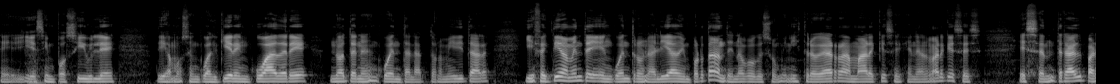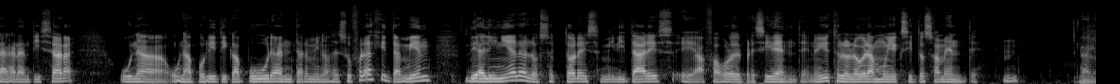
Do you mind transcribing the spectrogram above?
Y es imposible, digamos, en cualquier encuadre no tener en cuenta el actor militar. Y efectivamente ahí encuentra un aliado importante, ¿no? Porque su ministro de guerra, Márquez, el general Márquez, es, es central para garantizar una, una, política pura en términos de sufragio y también de alinear a los sectores militares eh, a favor del presidente. ¿no? Y esto lo logra muy exitosamente. Claro.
